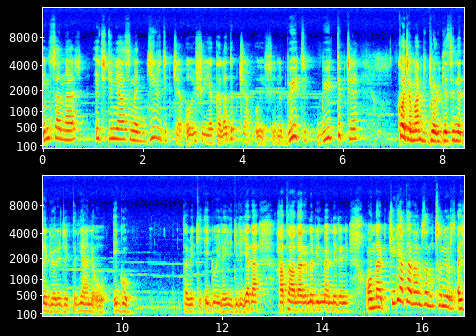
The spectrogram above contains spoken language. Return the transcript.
insanlar iç dünyasına girdikçe, o ışığı yakaladıkça, o ışığını büyüt, büyüttükçe kocaman bir gölgesini de görecektir. Yani o ego. Tabii ki ego ile ilgili ya da hatalarını bilmem nelerini. Onlar çünkü hatalarımızdan utanıyoruz. Ay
